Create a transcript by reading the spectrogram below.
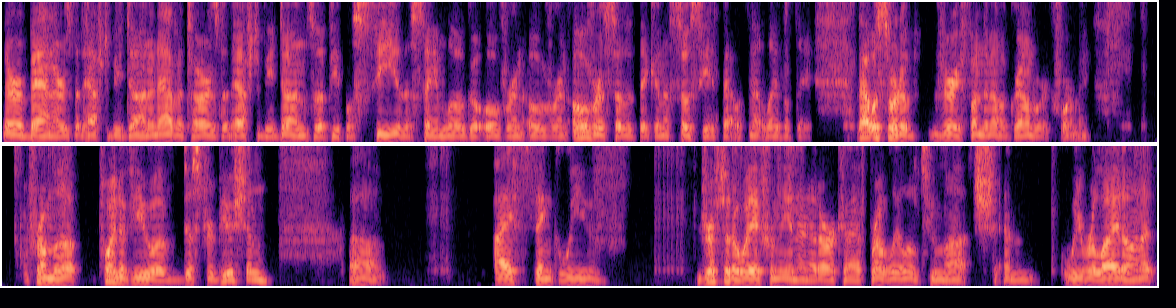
there are banners that have to be done and avatars that have to be done so that people see the same logo over and over and over so that they can associate that with net label day. That was sort of very fundamental groundwork for me. From the point of view of distribution uh, i think we've drifted away from the internet archive probably a little too much and we relied on it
